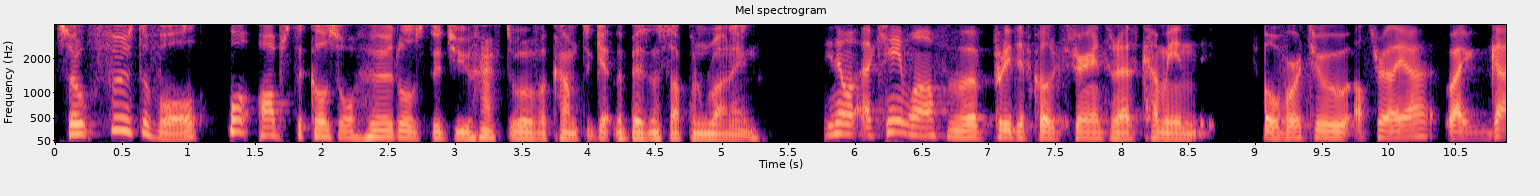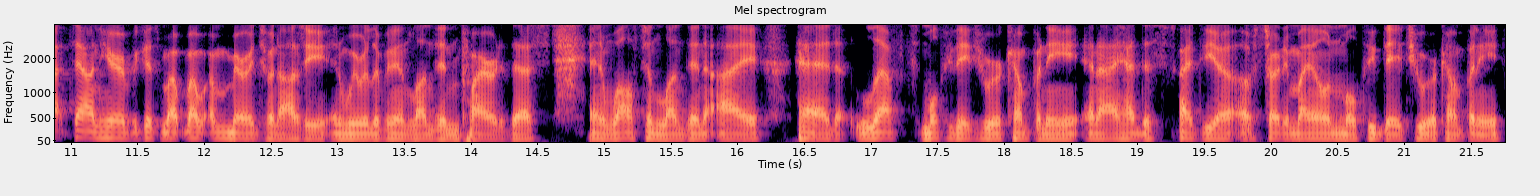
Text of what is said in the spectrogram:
So, first of all, what obstacles or hurdles did you have to overcome to get the business up and running? You know, I came off of a pretty difficult experience when I was coming over to Australia. I got down here because my, my, I'm married to an Aussie and we were living in London prior to this. And whilst in London, I had left multi-day tour company and I had this idea of starting my own multi-day tour company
